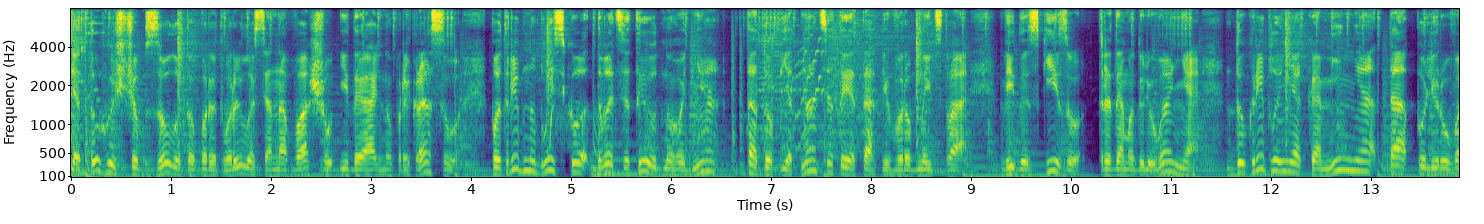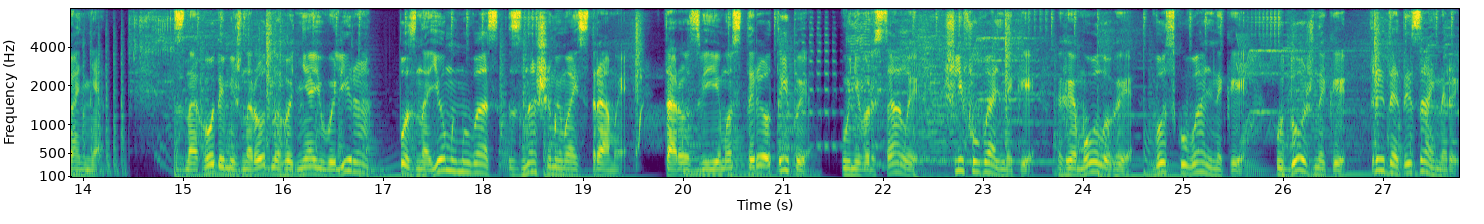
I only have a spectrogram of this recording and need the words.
Для того, щоб золото перетворилося на вашу ідеальну прикрасу, потрібно близько 21 дня та до 15 етапів виробництва від ескізу, 3D-моделювання до кріплення каміння та полірування. З нагоди Міжнародного дня ювеліра познайомимо вас з нашими майстрами та розвіємо стереотипи: універсали, шліфувальники, гемологи, воскувальники, художники, 3D-дизайнери.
